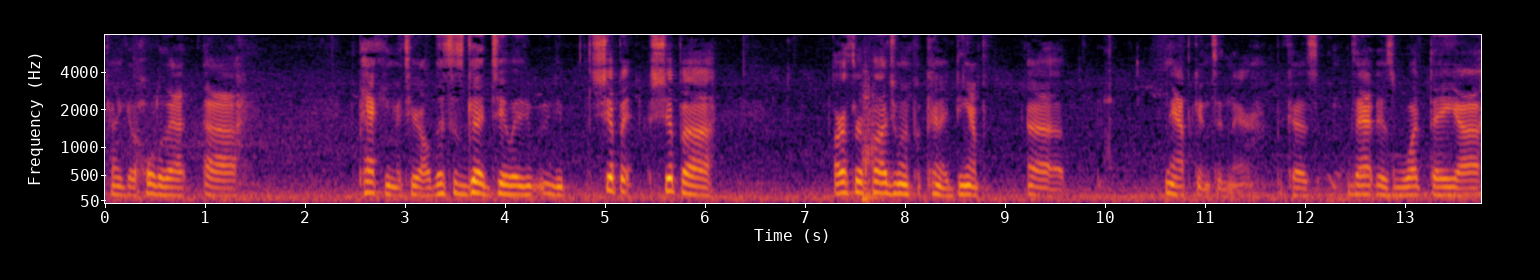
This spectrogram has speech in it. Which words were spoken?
Trying to get a hold of that uh, packing material. This is good too. When You ship it, ship a arthropod. You want to put kind of damp uh, napkins in there because that is what they uh,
